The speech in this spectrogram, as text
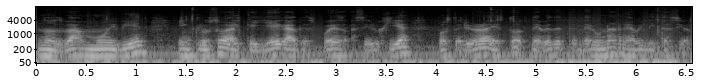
nos va muy bien, incluso al que llega después a cirugía posterior a esto debe de tener una rehabilitación.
